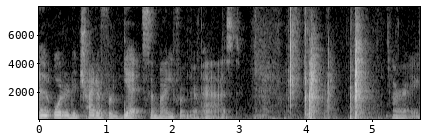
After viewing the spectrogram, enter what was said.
in order to try to forget somebody from their past. All right.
